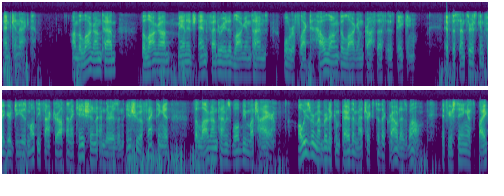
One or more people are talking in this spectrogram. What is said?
and Connect. On the Logon tab, the logon, managed, and federated login times will reflect how long the login process is taking. If the sensor is configured to use multi-factor authentication and there is an issue affecting it, the logon times will be much higher. Always remember to compare the metrics to the crowd as well. If you're seeing a spike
